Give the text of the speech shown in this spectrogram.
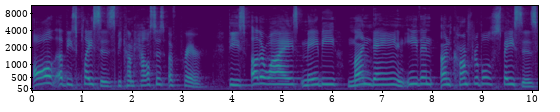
all of these places become houses of prayer. These otherwise maybe mundane and even uncomfortable spaces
